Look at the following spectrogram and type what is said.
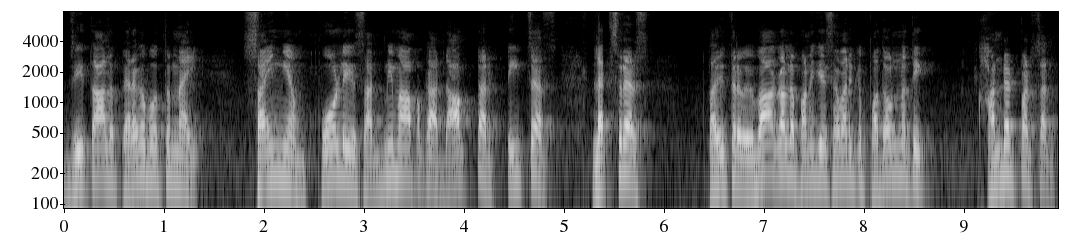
జీతాలు పెరగబోతున్నాయి. సైన్యం పోలీస్ అగ్నిమాపక డాక్టర్ టీచర్స్ లెక్చరర్స్ తదితర విభాగాల్లో పనిచేసే వారికి పదోన్నతి హండ్రెడ్ పర్సెంట్.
